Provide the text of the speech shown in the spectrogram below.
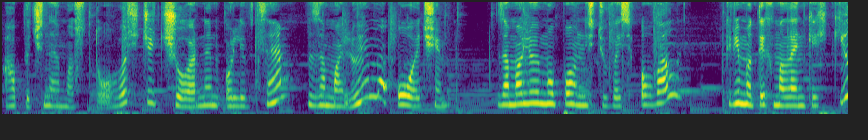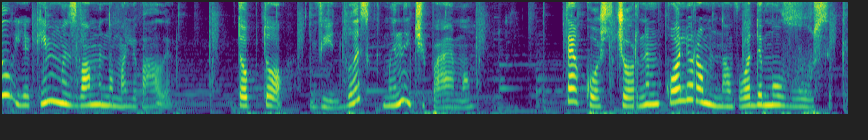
а почнемо з того, що чорним олівцем замалюємо очі. Замалюємо повністю весь овал, крім тих маленьких кіл, які ми з вами намалювали. Тобто відблиск ми не чіпаємо. Також чорним кольором наводимо вусики.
